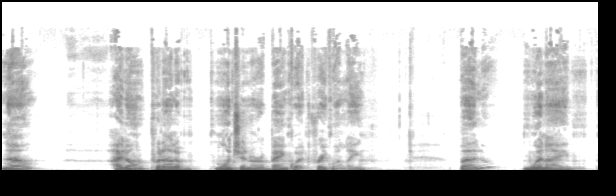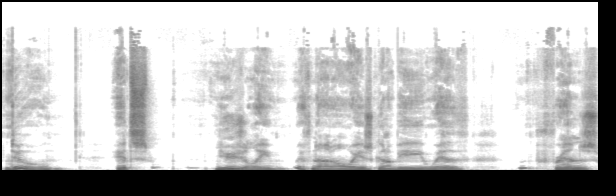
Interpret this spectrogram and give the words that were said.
Now, I don't put on a luncheon or a banquet frequently, but when I do, it's usually, if not always, going to be with friends,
